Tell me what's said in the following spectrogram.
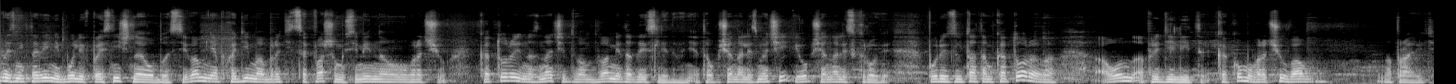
возникновении боли в поясничной области вам необходимо обратиться к вашему семейному врачу, который назначит вам два метода исследования. Это общий анализ мочи и общий анализ крови, по результатам которого он определит, к какому врачу вам направить.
